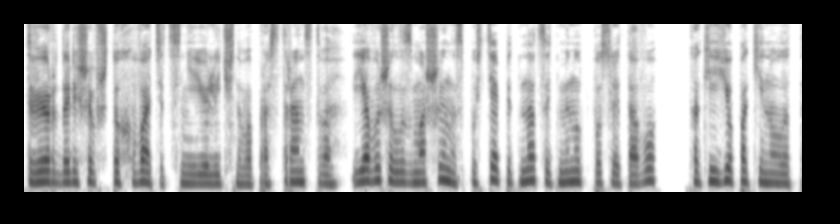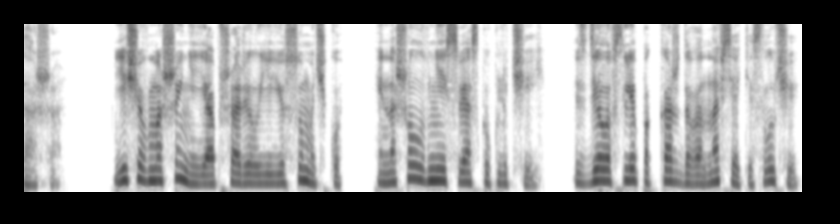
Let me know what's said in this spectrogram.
Твердо решив, что хватит с нее личного пространства, я вышел из машины спустя 15 минут после того, как ее покинула Таша. Еще в машине я обшарил ее сумочку и нашел в ней связку ключей. Сделав слепок каждого на всякий случай,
